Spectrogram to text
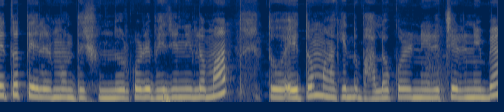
এই তো তেলের মধ্যে সুন্দর করে ভেজে নিল মা। তো এই তো মা কিন্তু ভালো করে নেড়ে নেড়ে চেড়ে নেবে।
